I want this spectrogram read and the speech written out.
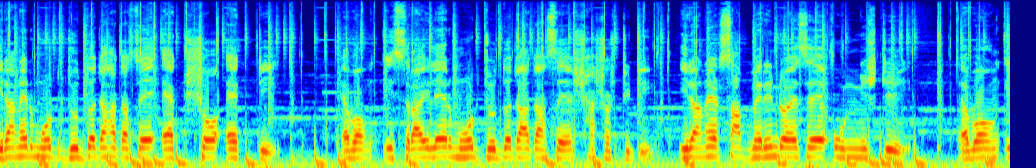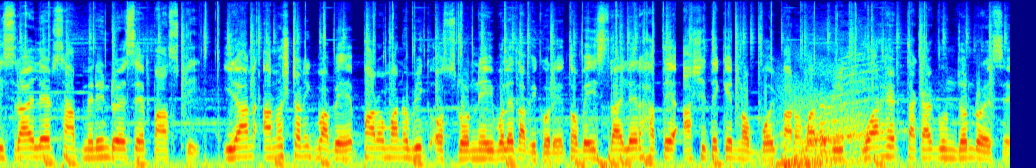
ইরানের মোট যুদ্ধজাহাজ আছে একশো একটি এবং ইসরায়েলের মোট যুদ্ধজাহাজ আছে সাতষট্টিটি। ইরানের সাবমেরিন রয়েছে উনিশটি এবং ইসরায়েলের সাবমেরিন রয়েছে পাঁচটি। ইরান আনুষ্ঠানিকভাবে পারমাণবিক অস্ত্র নেই বলে দাবি করে, তবে ইসরায়েলের হাতে আশি থেকে নব্বই পারমাণবিক ওয়ারহেড থাকার গুঞ্জন রয়েছে।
